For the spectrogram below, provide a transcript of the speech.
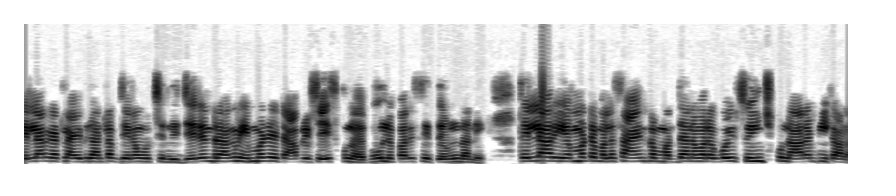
తెల్లారి గట్ల ఐదు గంటలకు జ్వరం వచ్చింది. జ్వరం రాగానే ఎమ్మటే టాబ్లెట్స్ వేసుకున్నారు. పూల పరిస్థితి ఉందని. తెల్లారి ఎమ్మటే మళ్ళీ సాయంత్రం మధ్యాహ్నం వరకు పోయి చూయించుకున్న ఆర్ఎంపీ కాడ.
